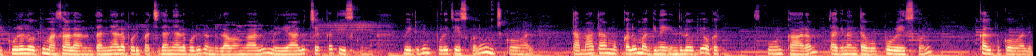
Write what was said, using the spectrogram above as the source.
ఈ కూరలోకి మసాలా ధనియాల పొడి పచ్చి ధనియాల పొడి రెండు లవంగాలు మిరియాలు చెక్క తీసుకున్నాం వీటిని పొడి చేసుకొని ఉంచుకోవాలి. టమాటా ముక్కలు మగ్గిన ఇందులోకి ఒక స్పూన్ కారం తగినంత ఉప్పు వేసుకొని కలుపుకోవాలి.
